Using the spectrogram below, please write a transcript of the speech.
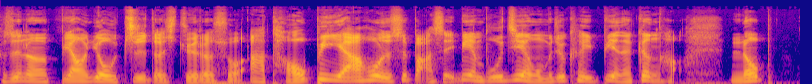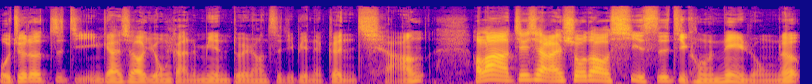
可是呢，不要幼稚的觉得说啊，逃避啊，或者是把谁变不见，我们就可以变得更好。Nope，我觉得自己应该是要勇敢的面对，让自己变得更强。好啦，接下来说到细思极恐的内容呢，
